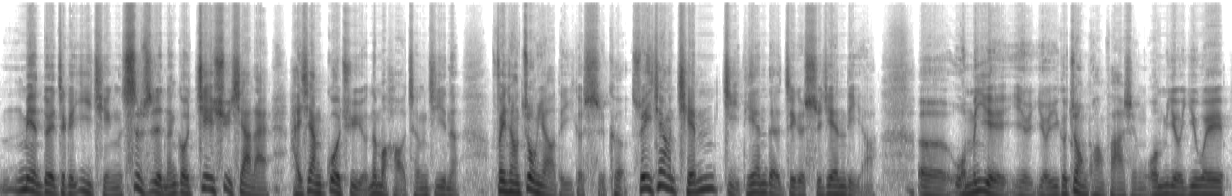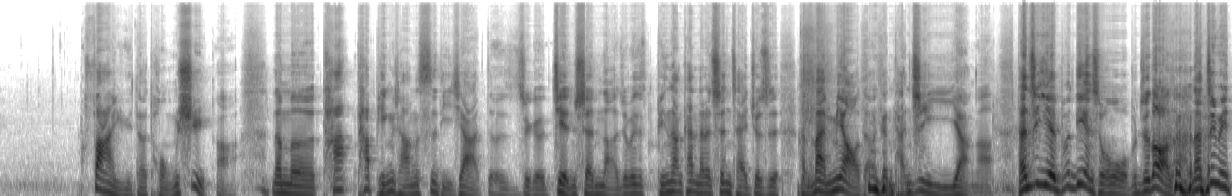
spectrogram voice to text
面对这个疫情是不是能够接续下来，还像过去有那么好成绩呢？非常重要的一个时刻。所以像前几天的这个时间里啊，呃，我们也有有一个状况发生，我们有一位。法语的同事啊，那么他他平常私底下的这个健身啊，就是平常看他的身材就是很曼妙的，跟谭志毅一样啊。谭志毅也不练什么我不知道的。那这位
